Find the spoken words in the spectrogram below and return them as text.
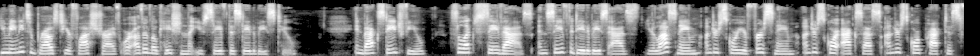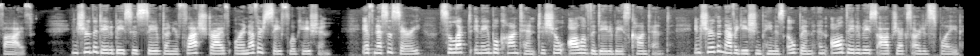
You may need to browse to your flash drive or other location that you saved this database to. In Backstage View, select Save As and save the database as your last name underscore your first name underscore access underscore practice 5. Ensure the database is saved on your flash drive or another safe location. If necessary, select Enable Content to show all of the database content. Ensure the navigation pane is open and all database objects are displayed.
